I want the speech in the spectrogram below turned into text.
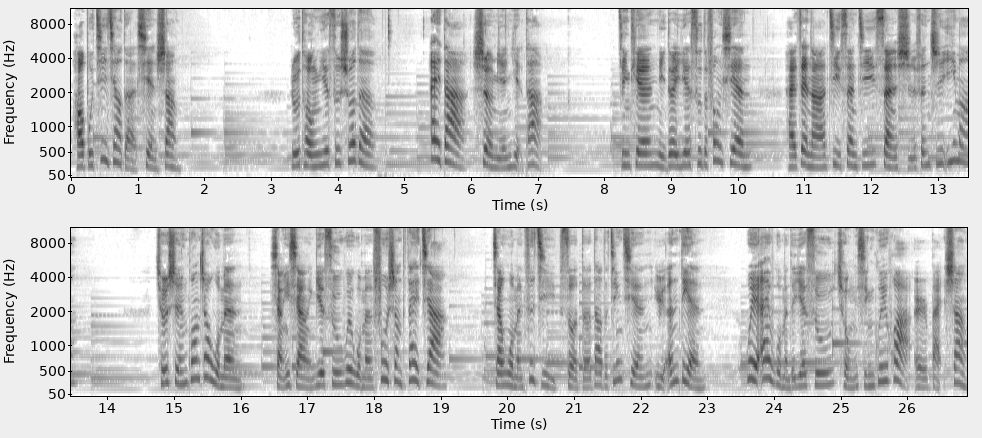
毫不计较的献上。如同耶稣说的：“爱大，赦免也大。”今天你对耶稣的奉献，还在拿计算机算十分之一吗？求神光照我们。想一想，耶稣为我们付上的代价，将我们自己所得到的金钱与恩典，为爱我们的耶稣重新规划而摆上。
